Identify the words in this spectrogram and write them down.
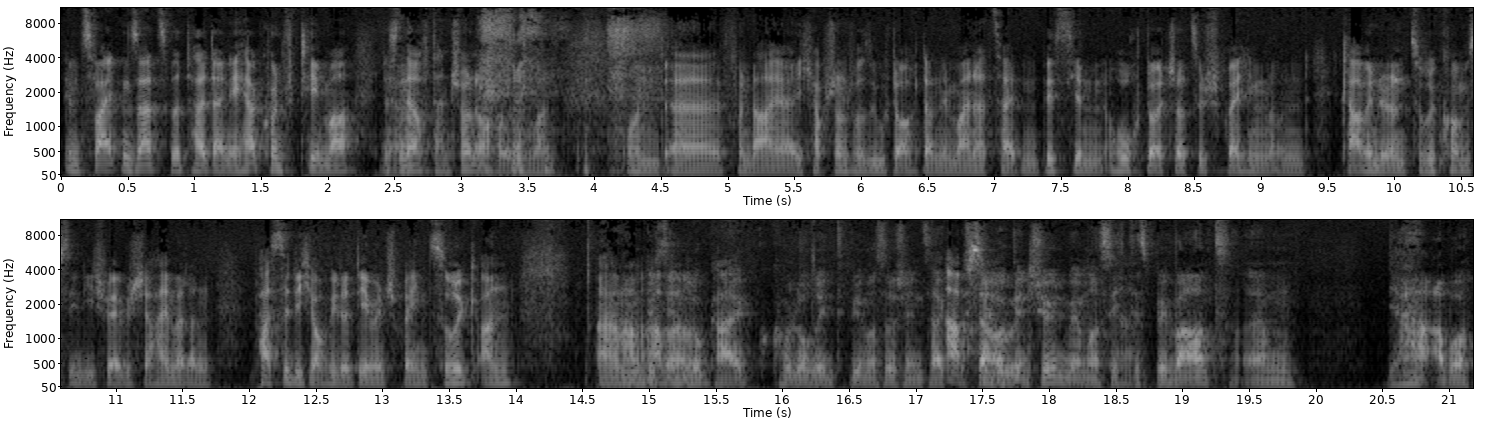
im zweiten Satz wird halt deine Herkunft Thema, das ja. nervt dann schon auch irgendwann. und äh, von daher, ich habe schon versucht, auch dann in meiner Zeit ein bisschen Hochdeutscher zu sprechen. Und klar, wenn du dann zurückkommst in die schwäbische Heimat, dann passt du dich auch wieder dementsprechend zurück an. Ähm, ja, ein bisschen aber, Lokalkolorit, wie man so schön sagt, absolut. ist auch ganz schön, wenn man sich ja. das bewahrt. Ähm, ja, aber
